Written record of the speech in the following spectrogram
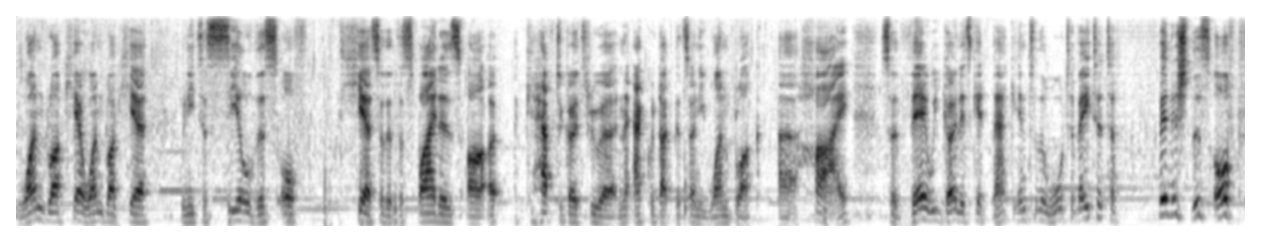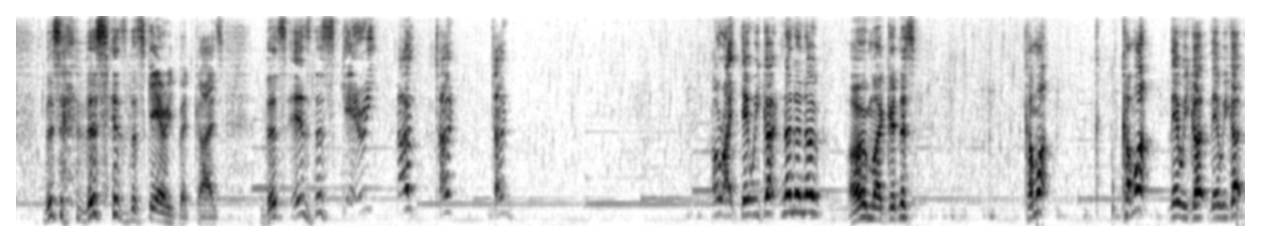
one block here, one block here. We need to seal this off here so that the spiders are uh, have to go through an aqueduct that's only one block uh, high. So there we go, let's get back into the water vator to finish this off. This, this is the scary bit, guys. This is the scary... No, don't, don't all right, there we go. No, no, no. Oh, my goodness. Come on. Come on. There we go. There we go.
